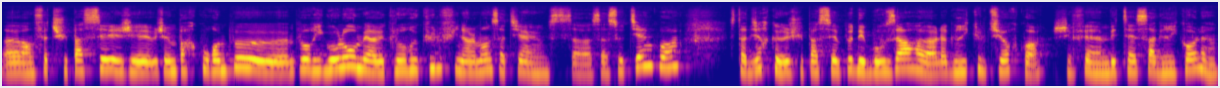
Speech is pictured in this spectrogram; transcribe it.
en fait, je suis passée, j'ai un parcours un peu, un peu rigolo, mais avec le recul, finalement, ça tient, ça, ça se tient, quoi. C'est-à-dire que je suis passée un peu des beaux-arts à l'agriculture, quoi. J'ai fait un BTS agricole.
